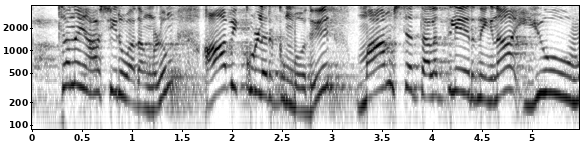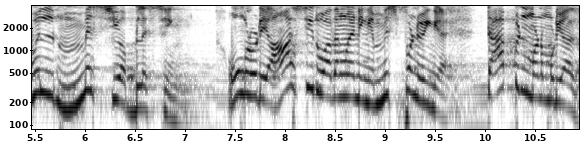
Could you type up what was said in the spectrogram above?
அத்தனை ஆசீர்வாதங்களும் ஆவிக்குள்ள இருக்கும்போது மாம்ச தளத்திலே இருந்தீங்கன்னா you will miss your blessing உங்களுடைய ஆசீர்வாதங்களை நீங்க மிஸ் பண்ணுவீங்க. டேப் இன் பண்ண முடியாது.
